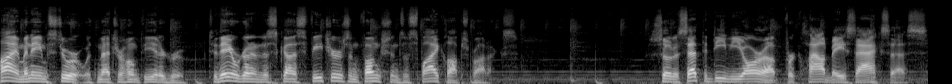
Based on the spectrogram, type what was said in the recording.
Hi, my name's Stuart with Metro Home Theater Group. Today we're going to discuss features and functions of SpyClops products. So to set the DVR up for cloud-based access,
